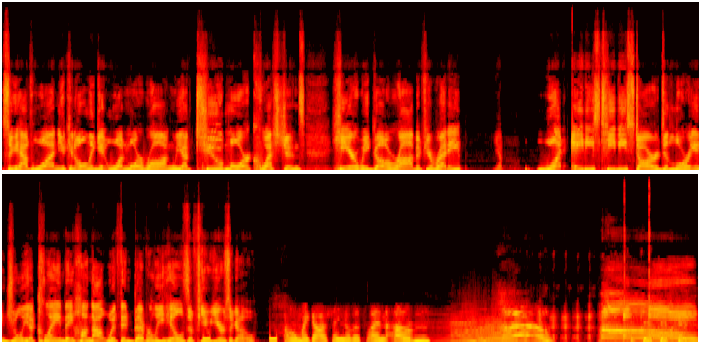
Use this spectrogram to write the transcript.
So you have one. You can only get one more wrong. We have two more questions. Here we go, Rob, if you're ready. Yep. What 80s TV star did Lori and Julia claim they hung out with in Beverly Hills a few years ago? oh my gosh, I know this one. Um. Oh, Oh.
